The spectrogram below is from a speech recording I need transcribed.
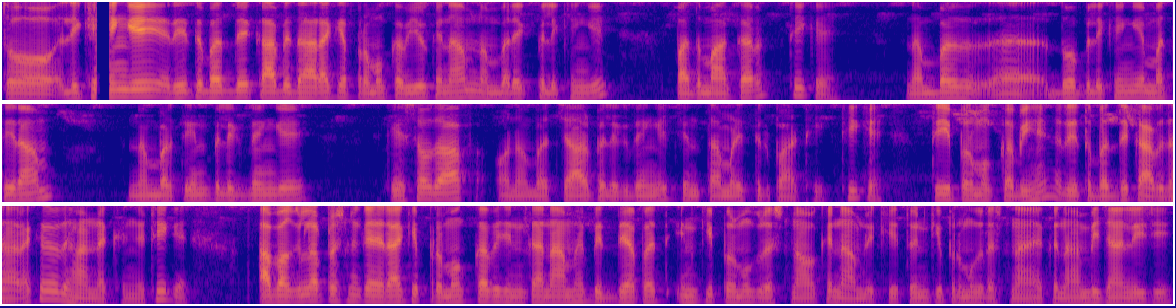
तो लिखेंगे रीतबद्ध काव्य धारा के प्रमुख कवियों के नाम, नंबर एक पे लिखेंगे पद्माकर, ठीक है? नंबर दो पे लिखेंगे मतीराम, नंबर तीन पे लिख देंगे केशवदास और नंबर चार पे लिख देंगे चिंतामणि त्रिपाठी, ठीक है? तो ये प्रमुख कवि हैं ऋतबद्ध काव्यधारा के तो ध्यान रखेंगे, ठीक है? अब अगला प्रश्न कह रहा है कि प्रमुख कवि जिनका नाम है विद्यापति, इनकी प्रमुख रचनाओं के नाम लिखिए। तो इनकी प्रमुख रचनाओं के नाम भी जान लीजिए।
